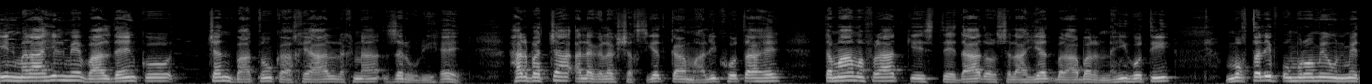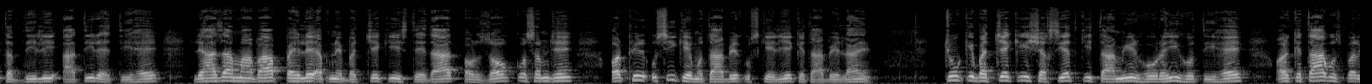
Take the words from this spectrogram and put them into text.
ان مراحل میں والدین کو چند باتوں کا خیال رکھنا ضروری ہے۔ ہر بچہ الگ الگ شخصیت کا مالک ہوتا ہے۔ تمام افراد کی استعداد اور صلاحیت برابر نہیں ہوتی۔ مختلف عمروں میں ان میں تبدیلی آتی رہتی ہے۔ لہذا ماں باپ پہلے اپنے بچے کی استعداد اور ذوق کو سمجھیں اور پھر اسی کے مطابق اس کے لیے کتابیں لائیں۔ چونکہ بچے کی شخصیت کی تعمیر ہو رہی ہوتی ہے اور کتاب اس پر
